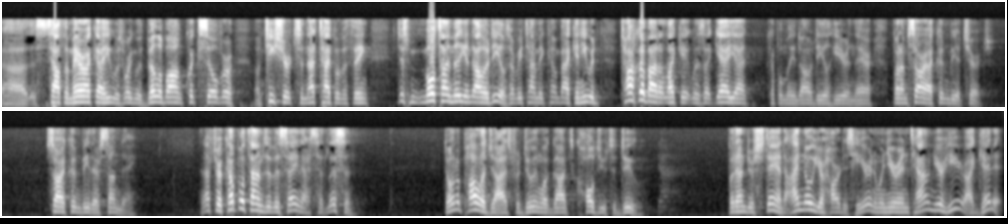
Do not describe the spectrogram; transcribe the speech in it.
uh, South America. He was working with Billabong, Quiksilver, on T-shirts and that type of a thing. Just multi-million dollar deals every time he'd come back. And he would talk about it like it was like, yeah, yeah, a couple million dollar deal here and there. But I'm sorry I couldn't be at church. Sorry I couldn't be there Sunday. And after a couple of times of his saying that, I said, listen, don't apologize for doing what God's called you to do. But understand, I know your heart is here, and when you're in town, you're here. I get it.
